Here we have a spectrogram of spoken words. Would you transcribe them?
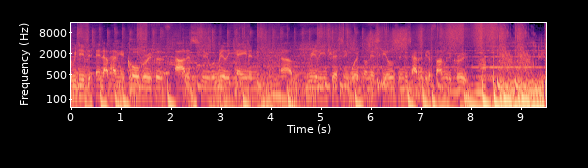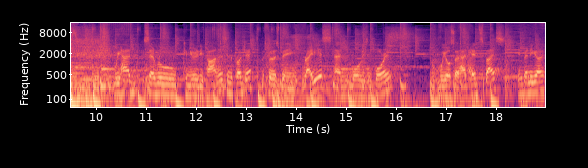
We did end up having a core group of artists who were really keen and um, really interested in working on their skills and just having a bit of fun with the crew. We had several community partners in the project, the first being Radius and Morley's Emporium. We also had Headspace in Bendigo.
